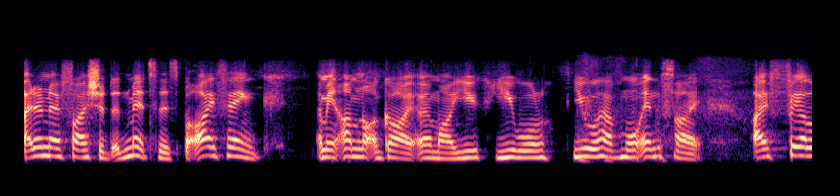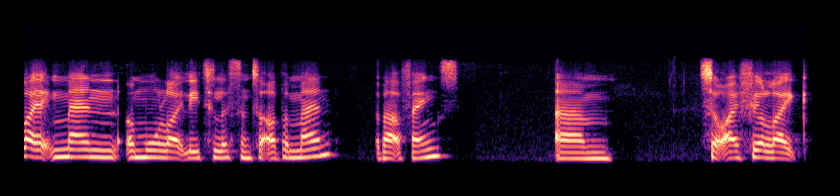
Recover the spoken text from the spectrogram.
I don't know if I should admit to this, but I think I mean I'm not a guy, Omar. You you will you will have more insight. I feel like men are more likely to listen to other men about things. Um, so I feel like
